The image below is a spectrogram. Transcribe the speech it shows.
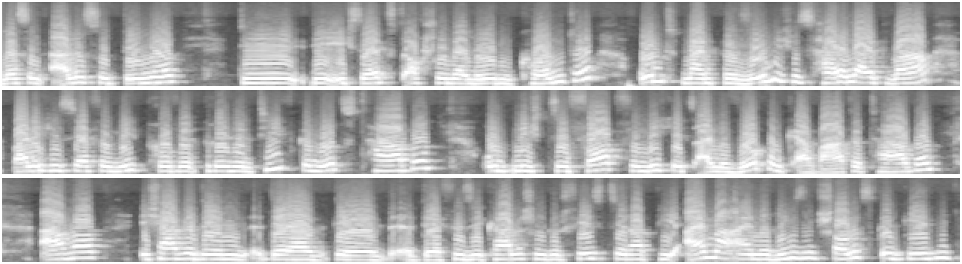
das sind alles so Dinge, die, die ich selbst auch schon erleben konnte. Und mein persönliches Highlight war, weil ich es ja für mich prä präventiv genutzt habe und nicht sofort für mich jetzt eine Wirkung erwartet habe. Aber ich habe dem, der, der, der physikalischen Gefäßtherapie einmal eine Riesenchance gegeben,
